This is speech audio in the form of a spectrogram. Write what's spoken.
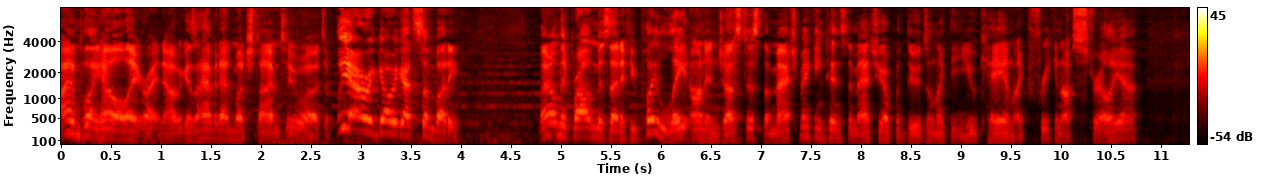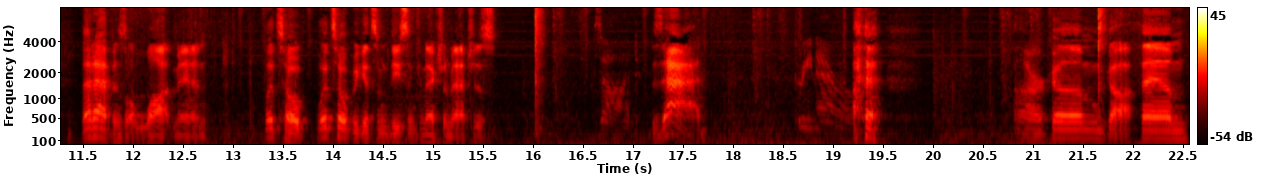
I am playing hella late right now because I haven't had much time to uh, to. Yeah, there we go. We got somebody. My only problem is that if you play late on Injustice, the matchmaking tends to match you up with dudes in like the UK and like freaking Australia. That happens a lot, man. Let's hope. Let's hope we get some decent connection matches. Zod. Zad. Green Arrow. Arkham, Gotham,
